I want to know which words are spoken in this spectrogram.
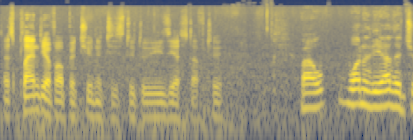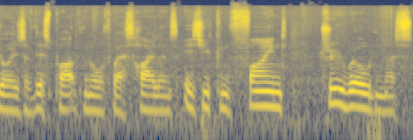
There's plenty of opportunities to do easier stuff too. Well, one of the other joys of this part of the Northwest Highlands is you can find true wilderness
